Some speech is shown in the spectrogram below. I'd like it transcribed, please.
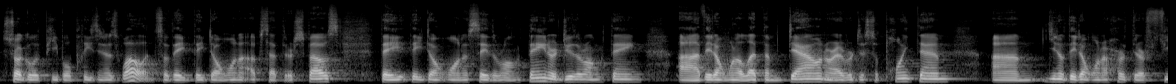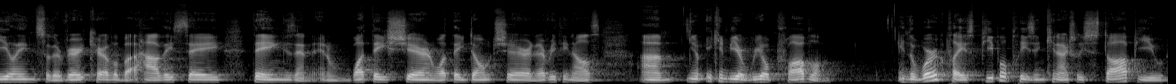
struggle with people pleasing as well. And so they, they don't want to upset their spouse. They, they don't want to say the wrong thing or do the wrong thing. Uh, they don't want to let them down or ever disappoint them. Um, you know, they don't want to hurt their feelings. So they're very careful about how they say things and, and what they share and what they don't share and everything else. Um, you know, it can be a real problem. In the workplace, people pleasing can actually stop you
